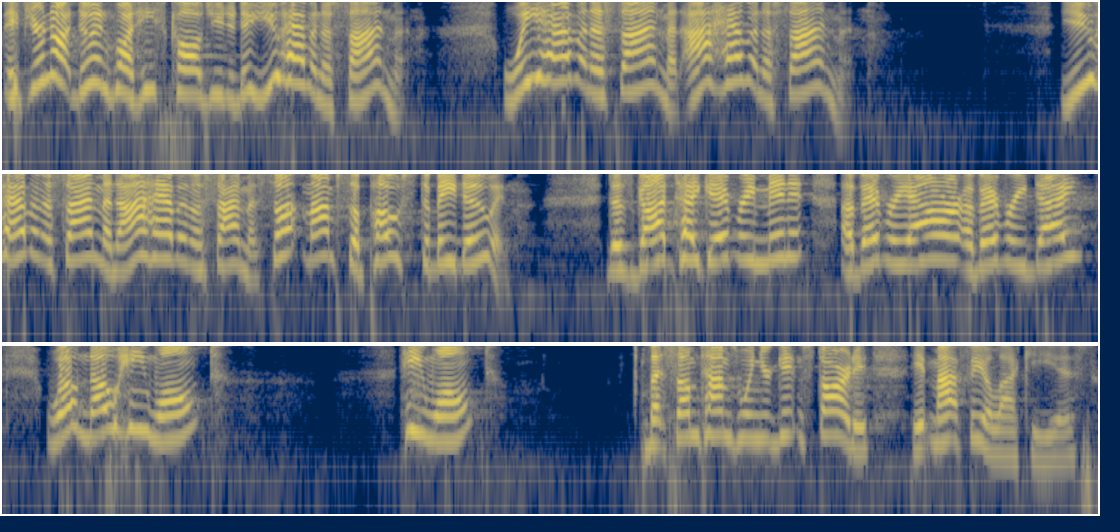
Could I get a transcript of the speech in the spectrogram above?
If you're not doing what He's called you to do, you have an assignment. We have an assignment. I have an assignment. You have an assignment. I have an assignment. Something I'm supposed to be doing. Does God take every minute of every hour of every day? Well, no, He won't. He won't. But sometimes when you're getting started, it might feel like He is.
